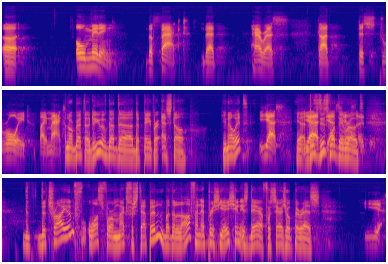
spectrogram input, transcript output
uh, omitting the fact that Perez got destroyed by Max. Norberto, do you have got the, the paper Esto? You know it? Yes. Yeah, yes, this, this yes, is what they yes, wrote. The, the triumph was for Max Verstappen, but the love and appreciation is there for Sergio Perez. Yes.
